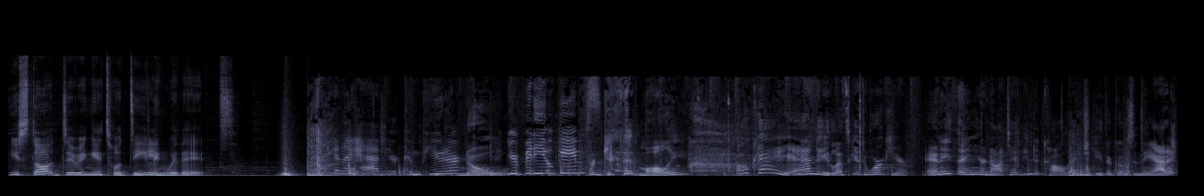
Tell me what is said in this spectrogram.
you start doing it or dealing with it. Can I have your computer? No. Your video games? Forget it, Molly. Okay, Andy, let's get to work here. Anything you're not taking to college either goes in the attic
